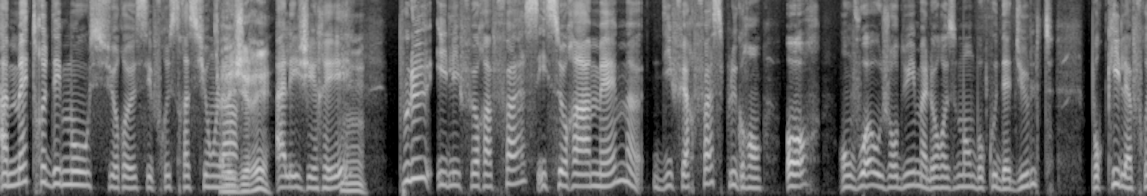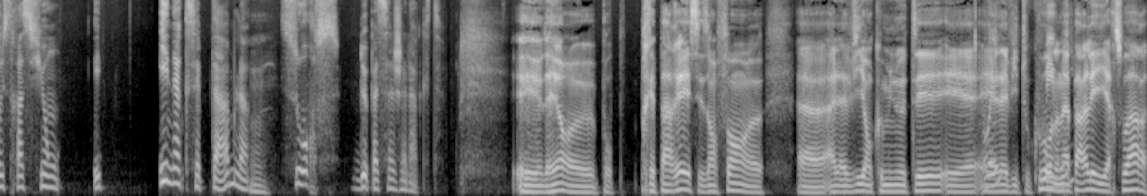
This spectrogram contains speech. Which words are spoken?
à mettre des mots sur euh, ces frustrations-là, à les gérer, à les gérer mmh plus il y fera face, il sera à même d'y faire face plus grand. Or, on voit aujourd'hui malheureusement beaucoup d'adultes pour qui la frustration est inacceptable, Hmm. source de passage à l'acte. Et d'ailleurs, euh, pour préparer ses enfants euh, à, à la vie en communauté et, et Oui. à la vie tout court, Mais on en a parlé hier soir,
